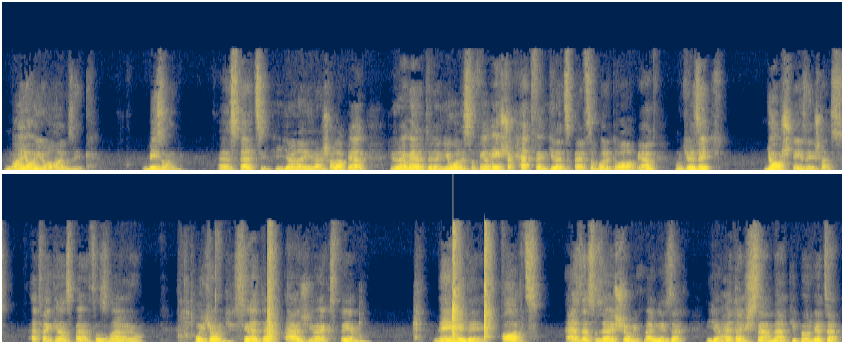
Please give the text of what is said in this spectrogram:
nagyon jól hangzik. Bizony. ez tetszik így a leírás alapján, úgyhogy remélhetőleg jó lesz a film, és csak 79 perc a borító alapján, úgyhogy ez egy gyors nézés lesz. 79 perc, az nagyon jó. Úgyhogy Szünetel, Ázsia Extreme, DVD, arc. Ez lesz az első, amit megnézek, így a hetes számnál kipörgetve.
